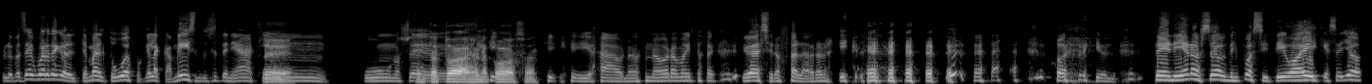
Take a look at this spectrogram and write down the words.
Lo que pasa es que el tema del Tuve fue que la camisa, entonces tenían aquí Sí. un, un, no sé. Un tatuaje, una y- cosa. Y, y, ah, una, una broma y todo. Iba a decir una palabra horrible. horrible. Tenía, no sé, un dispositivo ahí, qué sé yo.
